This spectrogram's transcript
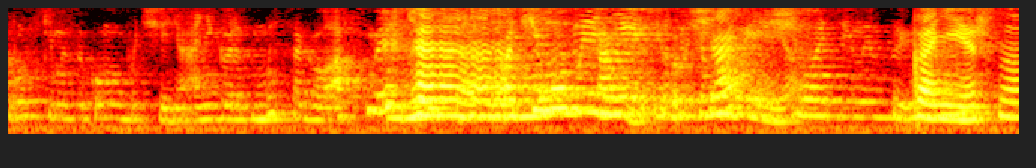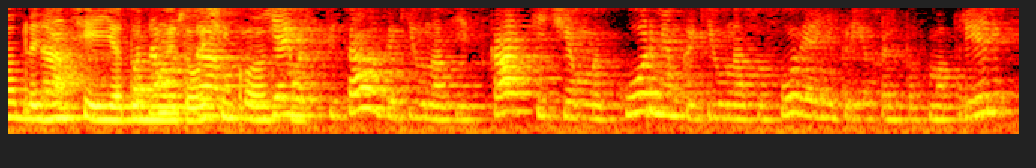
с русским языком обучения. Они говорят, мы согласны. Почему бы и не изучать еще один язык? Конечно, для детей, я думаю, это очень Я им классно. расписала, какие у нас есть сказки, чем мы кормим, какие у нас условия. Они приехали, посмотрели,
